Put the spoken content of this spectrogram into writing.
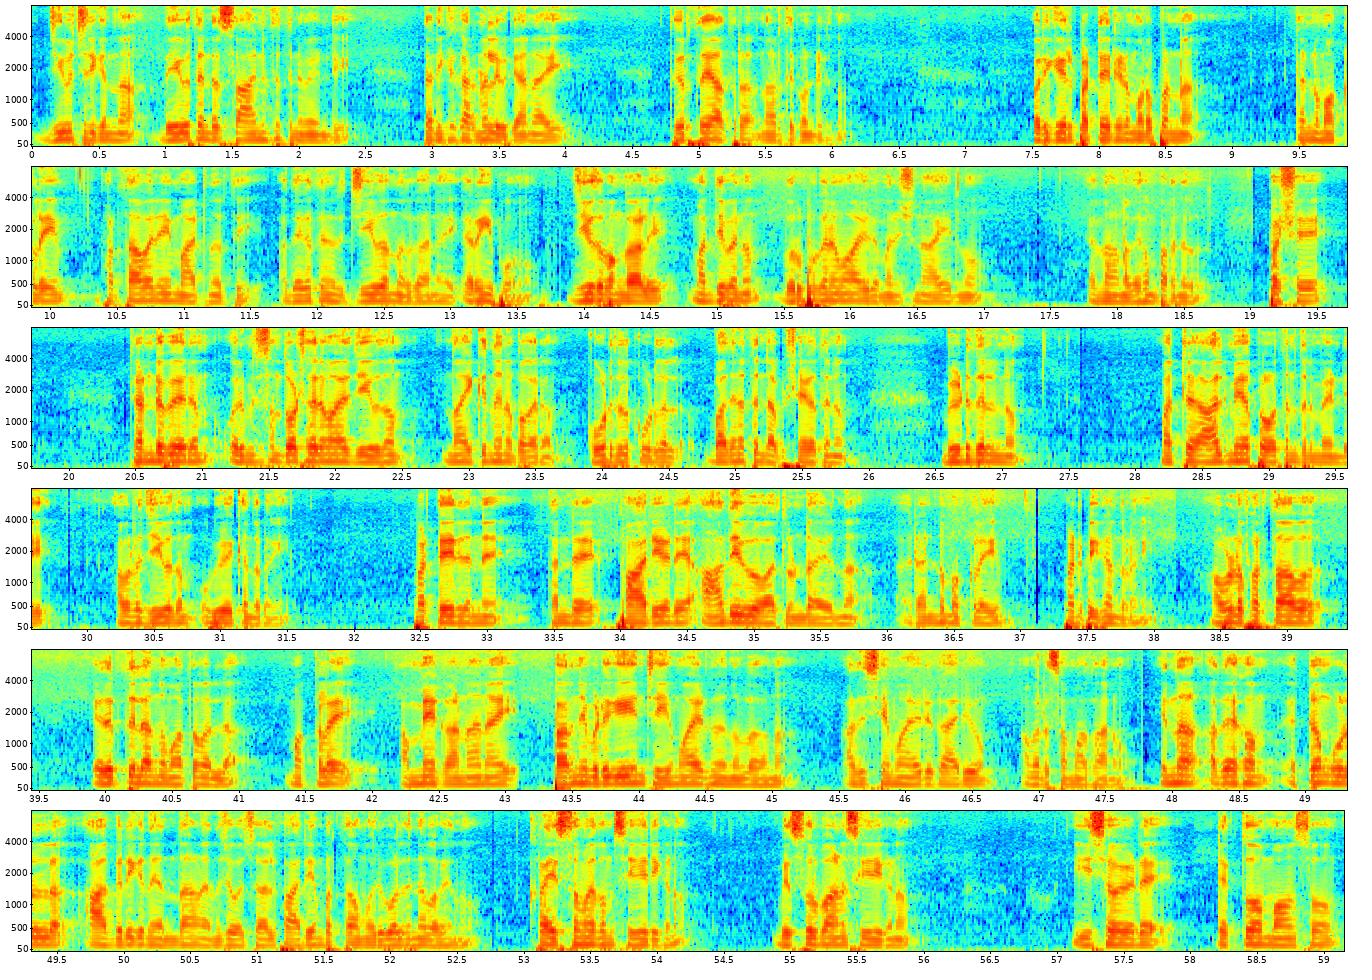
ജീവിച്ചിരിക്കുന്ന ദൈവത്തിന്റെ സാന്നിധ്യത്തിന് വേണ്ടി തനിക്ക് കരുണ ലഭിക്കാനായി തീർത്ഥയാത്ര നടത്തിക്കൊണ്ടിരുന്നു. ഒരിക്കൽ പട്ടേരിയുടെ മുറപ്പെണ്ണ് രണ്ട് മക്കളെയും ഭർത്താവിനെയും മാറ്റി നിർത്തി അദ്ദേഹത്തിന് ഒരു ജീവിതം നൽകാനായി ഇറങ്ങിപ്പോന്നു. ജീവിത പങ്കാളി മദ്യപനും ദുർഭകനുമായ ഒരു മനുഷ്യനായിരുന്നു എന്നാണ് അദ്ദേഹം പറഞ്ഞത്. പക്ഷേ രണ്ടുപേരും ഒരുമിച്ച് സന്തോഷകരമായ ജീവിതം നയിക്കുന്നതിന് പകരം കൂടുതൽ കൂടുതൽ വചനത്തിന്റെ അഭിഷേകത്തിനും വിടുതലിനും മറ്റ് ആത്മീയ പ്രവർത്തനത്തിനും വേണ്ടി അവരുടെ ജീവിതം ഉപയോഗിക്കാൻ തുടങ്ങി. പട്ടേരി തന്നെ തന്റെ ഭാര്യയുടെ ആദ്യ വിവാഹത്തിലുണ്ടായിരുന്ന രണ്ട് മക്കളെയും പഠിപ്പിക്കാൻ തുടങ്ങി. അവളുടെ ഭർത്താവ് എതിർത്തില്ല എന്ന് മാത്രമല്ല മക്കളെ അമ്മയെ കാണാനായി പറഞ്ഞു വിടുകയും ചെയ്യുമായിരുന്നു എന്നുള്ളതാണ് അതിശയമായൊരു കാര്യവും അവരുടെ സമാധാനവും. ഇന്ന് അദ്ദേഹം ഏറ്റവും കൂടുതൽ ആഗ്രഹിക്കുന്നത് എന്താണെന്ന് ചോദിച്ചാൽ ഭാര്യയും ഭർത്താവും ഒരുപോലെ തന്നെ പറയുന്നു. ക്രൈസ്തമതം സ്വീകരിക്കണം ബിസുർബാണ് സ്വീകരിക്കണം ഈശോയുടെ രക്തവും മാംസവും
